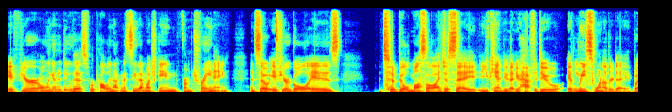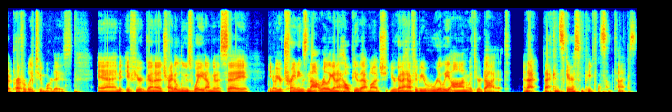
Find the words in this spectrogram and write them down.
if you're only going to do this, we're probably not going to see that much gain from training. And so if your goal is to build muscle, I just say you can't do that. You have to do at least one other day, but preferably two more days. And if you're going to try to lose weight, I'm going to say, you know, your training's not really going to help you that much. You're going to have to be really on with your diet. And that that can scare some people sometimes.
